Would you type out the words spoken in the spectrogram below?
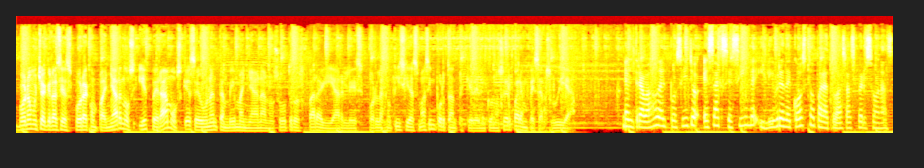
Bueno, muchas gracias por acompañarnos y esperamos que se unan también mañana a nosotros para guiarles por las noticias más importantes que deben conocer para empezar su día. El trabajo del pocillo es accesible y libre de costo para todas las personas.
